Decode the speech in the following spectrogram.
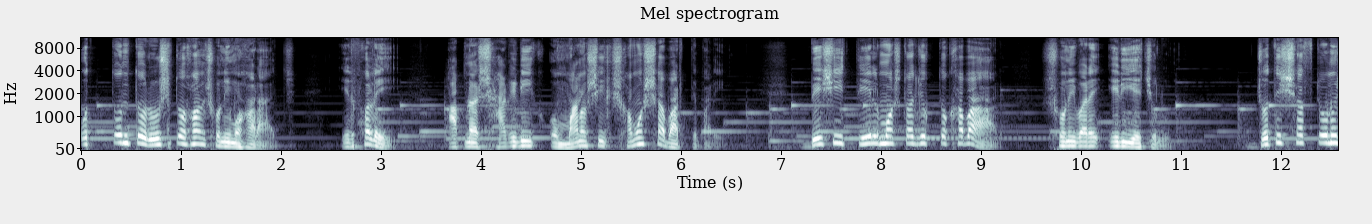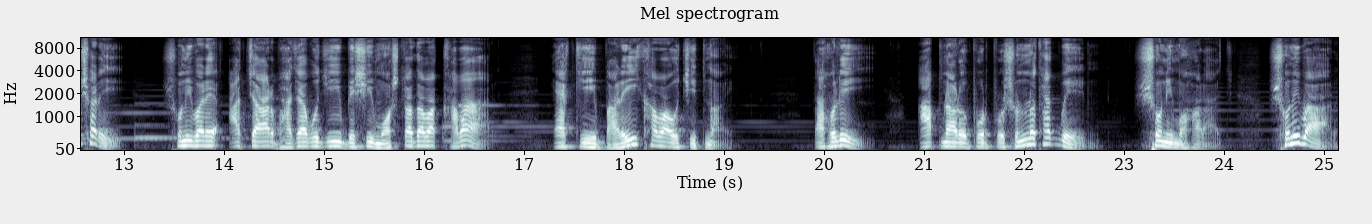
অত্যন্ত রুষ্ট হন শনি মহারাজ। এর ফলে আপনার শারীরিক ও মানসিক সমস্যা বাড়তে পারে। বেশি তেল মশলাযুক্ত খাবার শনিবারে এড়িয়ে চলুন। জ্যোতিষশাস্ত্র অনুসারে শনিবারে আচার, ভাজাভুজি, বেশি মশলা দেওয়া খাবার একেবারেই খাওয়া উচিত নয়। তাহলেই আপনার ওপর প্রসন্ন থাকবেন শনি মহারাজ। শনিবার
